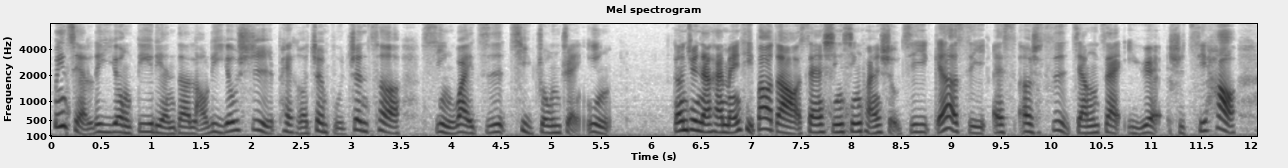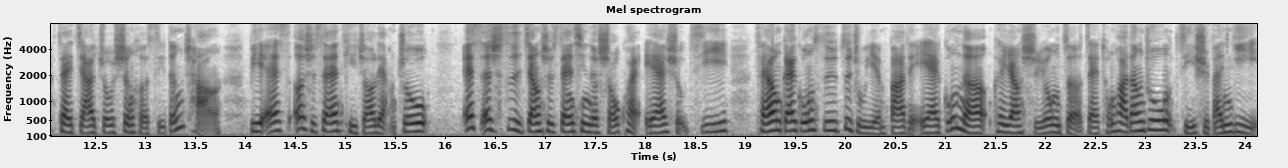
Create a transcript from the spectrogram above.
并且利用低廉的劳力优势，配合政府政策，吸引外资弃中转印。根据南韩媒体报道，三星新款手机 Galaxy S 二十四将在一月十七号在加州圣荷西登场，比 S 二十三提早两周。S 二十四将是三星的首款 AI 手机，采用该公司自主研发的 AI 功能，可以让使用者在通话当中即时翻译。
